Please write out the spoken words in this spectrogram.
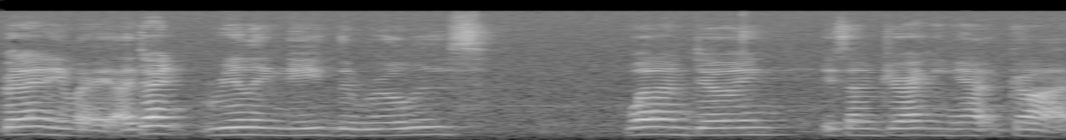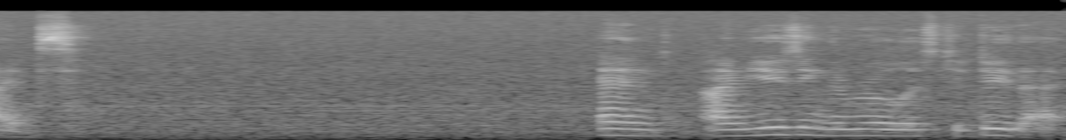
But anyway, I don't really need the rulers. What I'm doing is I'm dragging out guides. And I'm using the rulers to do that.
